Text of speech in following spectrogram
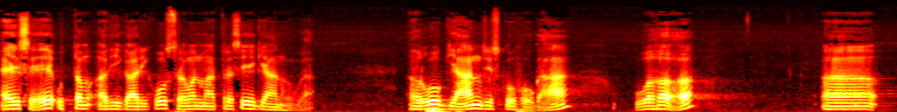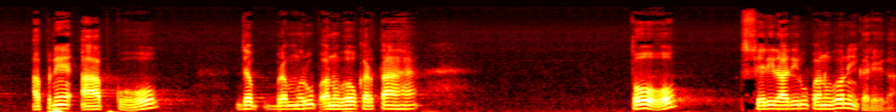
ऐसे उत्तम अधिकारी को श्रवण मात्र से ज्ञान होगा। और वो ज्ञान जिसको होगा वह आ, अपने आप को जब ब्रह्मरूप अनुभव करता है तो शरीर आदि रूप अनुभव नहीं करेगा।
